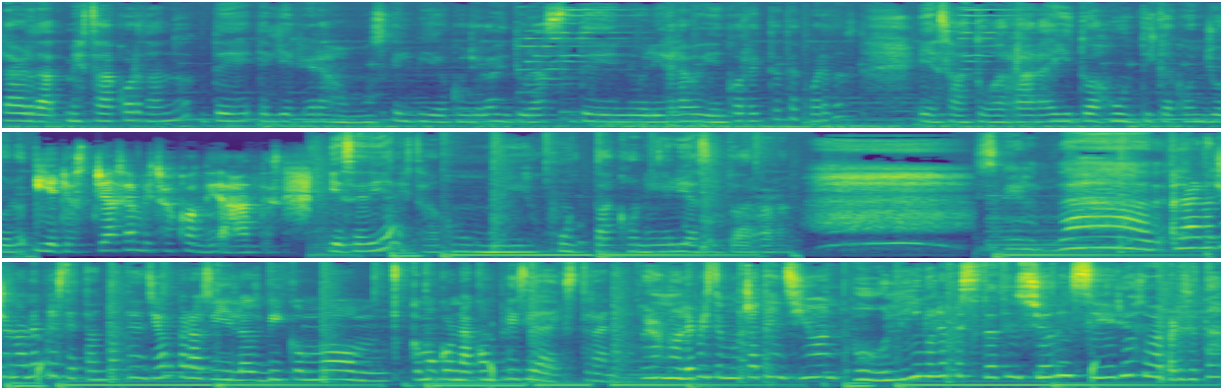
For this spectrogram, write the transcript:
la verdad, me estaba acordando del día que grabamos el video con Yolo Aventuras de Noelia de la Bebida Incorrecta, ¿te acuerdas? Ella estaba toda rara y toda juntica con Yolo. Y ellos ya se han visto escondidas antes. Y ese día estaba como muy junta con él y así toda rara. Es verdad. La verdad yo no le presté tanta atención, pero sí los vi como, como con una complicidad extraña. Pero no le presté mucha atención. Poli, ¿no le prestaste atención? ¿En serio? Se me parece tan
